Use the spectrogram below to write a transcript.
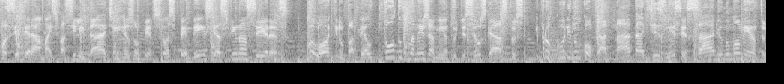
Você terá mais facilidade em resolver suas pendências financeiras. Coloque no papel todo o planejamento de seus gastos e procure não comprar nada desnecessário no momento.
